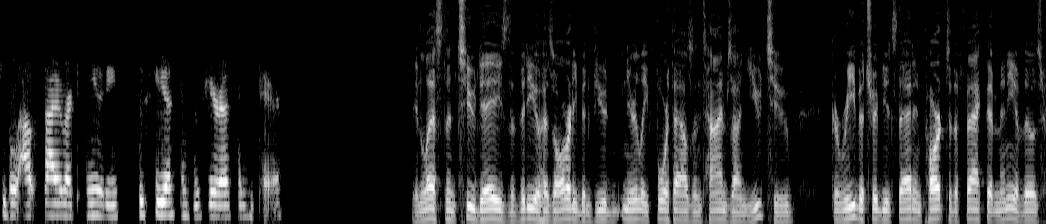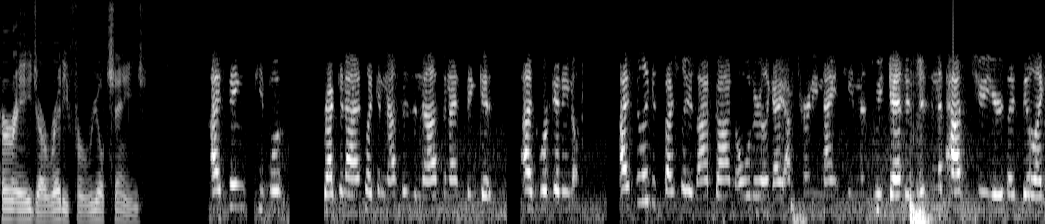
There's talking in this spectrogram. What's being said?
people outside of our community who see us and who hear us and who care. In less than two days, the video has already been viewed nearly 4,000 times on YouTube. Garib attributes that in part to the fact that many of those her age are ready for real change. I think people recognize like enough is enough, and I think it's as we're getting. I feel like especially as I've gotten older, like I, I'm turning 19 this weekend, and just in the past two years, I feel like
